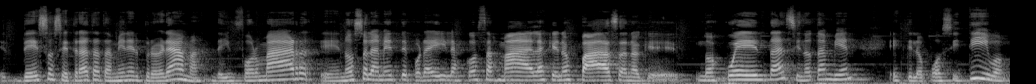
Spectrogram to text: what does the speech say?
de eso se trata también el programa, de informar eh, no solamente por ahí las cosas malas que nos pasan o que nos cuentan, sino también este, lo positivo.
